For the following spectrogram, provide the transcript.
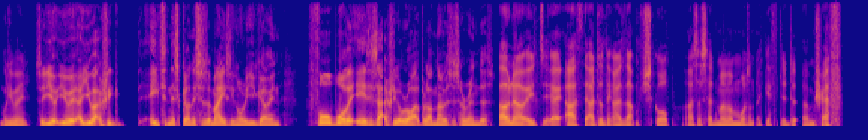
What do you mean? So you you are you actually eating this gun? this is amazing, or are you going for what it is? It's actually all right, but I know this is horrendous. Oh no, it, I th- I don't think I had that much scope. As I said, my mum wasn't a gifted um, chef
